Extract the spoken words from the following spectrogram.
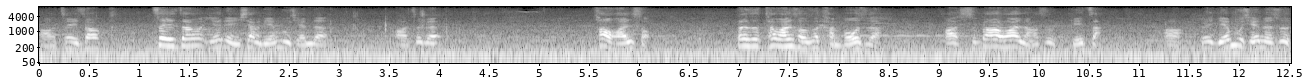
啊这一招，这一招有点像连目前的，啊这个套环手，但是套环手是砍脖子啊，啊十八路按掌是给掌，啊所以连目前的是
